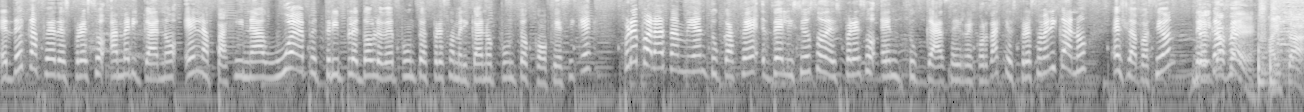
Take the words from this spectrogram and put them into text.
eh, de café de Espresso Americano en la página web www.espressoamericano.coffee. Así que prepara también tu café delicioso de espresso en tu casa. Y recordad que Espresso Americano es la pasión del, café. Ahí está.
